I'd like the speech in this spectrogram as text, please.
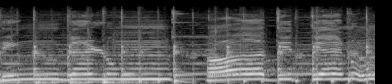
திங்களும் ஆதித்யனும்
